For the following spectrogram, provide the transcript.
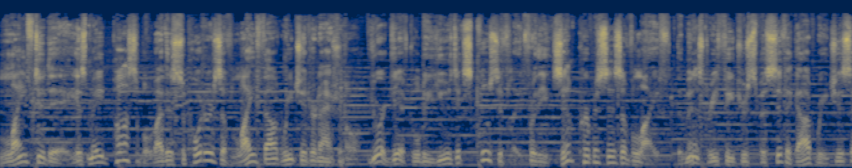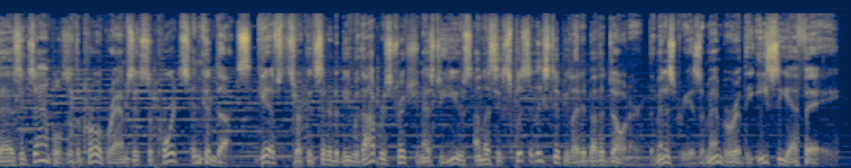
Life Today is made possible by the supporters of Life Outreach International. Your gift will be used exclusively for the exempt purposes of life. The ministry features specific outreaches as examples of the programs it supports and conducts. Gifts are considered to be without restriction as to use unless explicitly stipulated by the donor. The ministry is a member of the ECFA.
